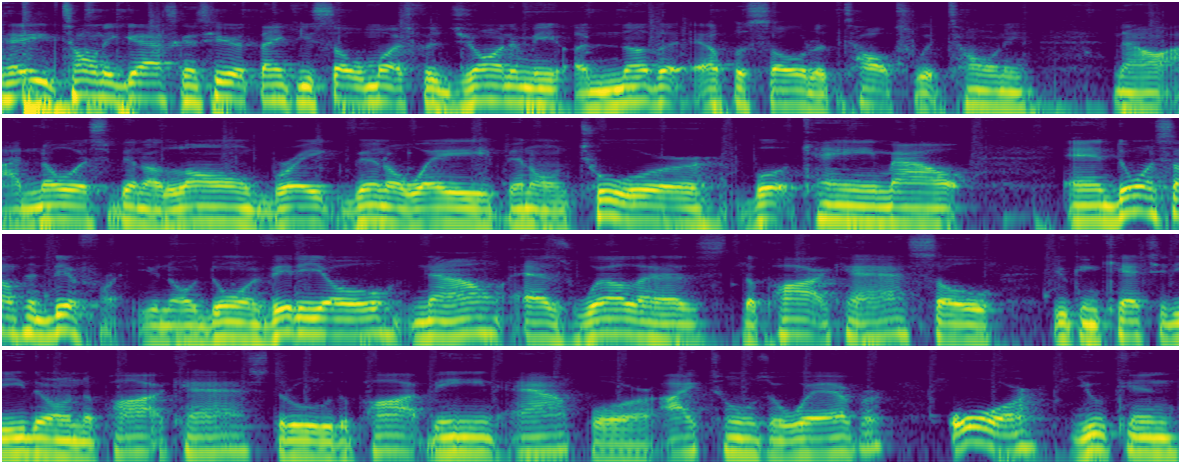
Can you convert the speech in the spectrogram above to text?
hey, Tony Gaskins here. Thank you so much for joining me. Another episode of Talks with Tony. Now, I know it's been a long break, been away, been on tour, book came out, and doing something different, you know, doing video now as well as the podcast. So you can catch it either on the podcast through the Podbean app or iTunes or wherever, or you can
